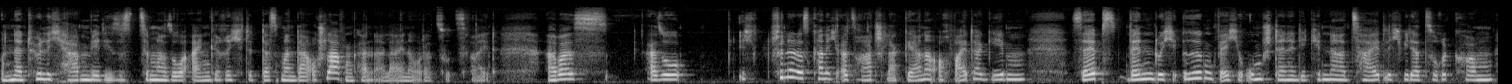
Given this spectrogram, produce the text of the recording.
Und natürlich haben wir dieses Zimmer so eingerichtet, dass man da auch schlafen kann, alleine oder zu zweit. Aber es, also ich finde, das kann ich als Ratschlag gerne auch weitergeben. Selbst wenn durch irgendwelche Umstände die Kinder zeitlich wieder zurückkommen,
